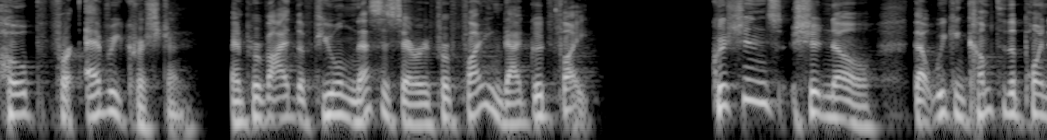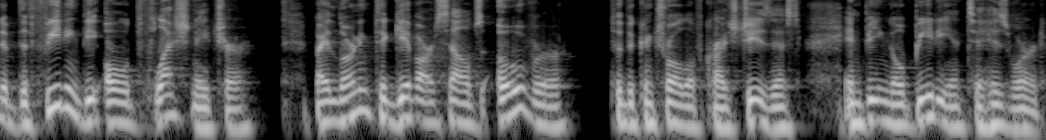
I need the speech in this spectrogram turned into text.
hope for every Christian and provide the fuel necessary for fighting that good fight. Christians should know that we can come to the point of defeating the old flesh nature by learning to give ourselves over to the control of Christ Jesus and being obedient to his word.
